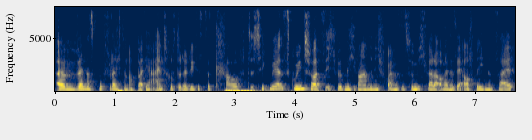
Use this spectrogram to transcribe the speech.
ähm, wenn das Buch vielleicht dann auch bei dir eintrifft oder die Liste kauft, schick mir Screenshots. Ich würde mich wahnsinnig freuen. Das ist für mich gerade auch eine sehr aufregende Zeit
